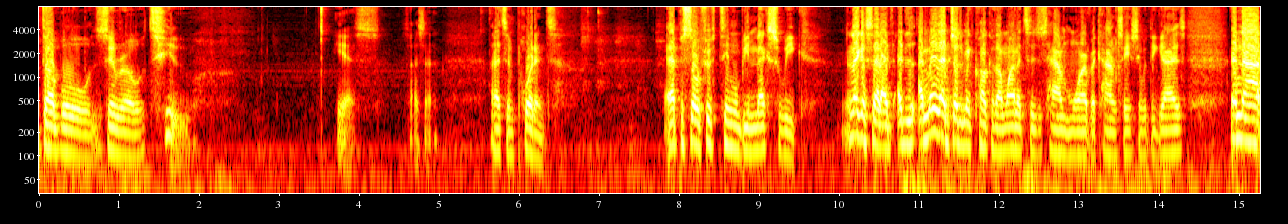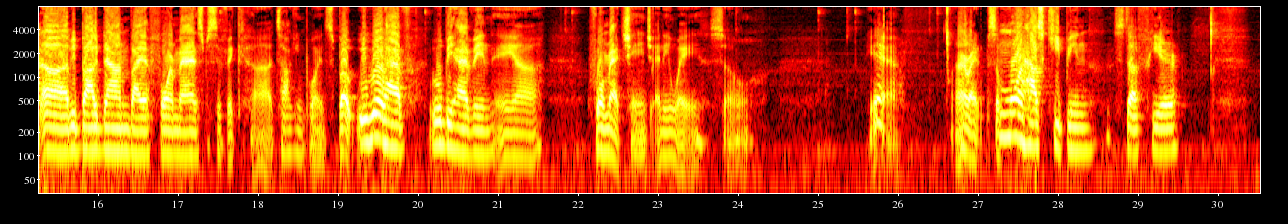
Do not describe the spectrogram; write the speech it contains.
double zero two. Yes, that's that's important. Episode 15 will be next week. And like I said, I, I, I made that judgment call because I wanted to just have more of a conversation with you guys and not uh, be bogged down by a format specific uh, talking points. But we will have we'll be having a uh, format change anyway. So yeah, all right. Some more housekeeping stuff here.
